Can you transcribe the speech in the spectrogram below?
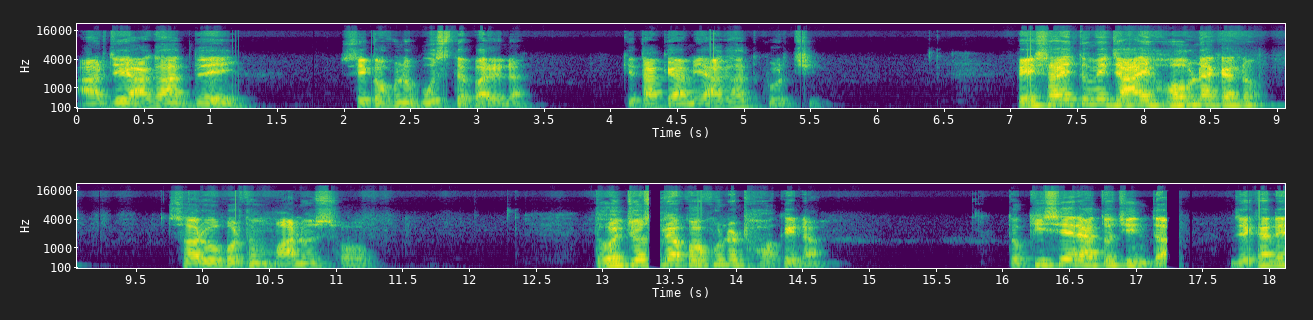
আর যে আঘাত দেয়, সে কখনো বুঝতে পারে না কি তাকে আমি আঘাত করছি। পেশায় তুমি যাই হও না কেন, সর্বপ্রথম মানুষ হও। ধৈর্যরা কখনো ঠকে না। তো কিসের এত চিন্তা? যেখানে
